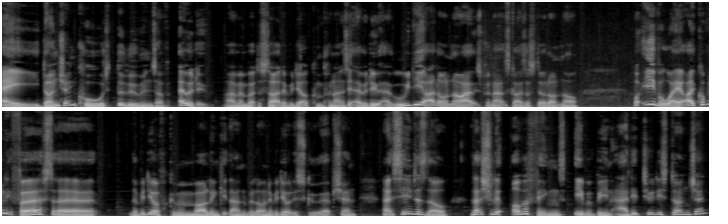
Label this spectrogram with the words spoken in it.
a dungeon called the Ruins of Eridu. I remember at the start of the video, I couldn't pronounce it, Eridu, Erudi, I don't know how it's pronounced, guys, I still don't know. But either way, I covered it first. Uh, the video, if I can remember, I'll link it down below in the video description. Now, it seems as though there's actually other things either being added to this dungeon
